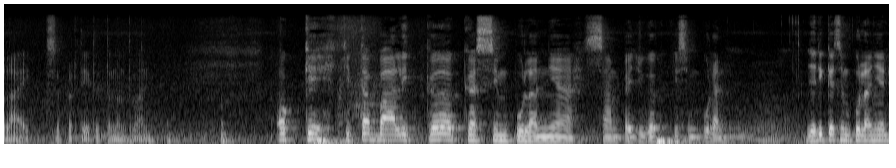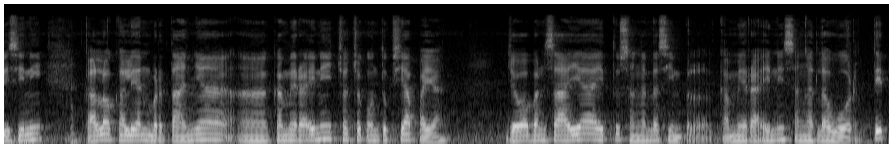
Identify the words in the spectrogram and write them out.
like seperti itu teman-teman. Oke, kita balik ke kesimpulannya sampai juga ke kesimpulan. Jadi kesimpulannya di sini kalau kalian bertanya uh, kamera ini cocok untuk siapa ya? Jawaban saya itu sangatlah simple. Kamera ini sangatlah worth it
